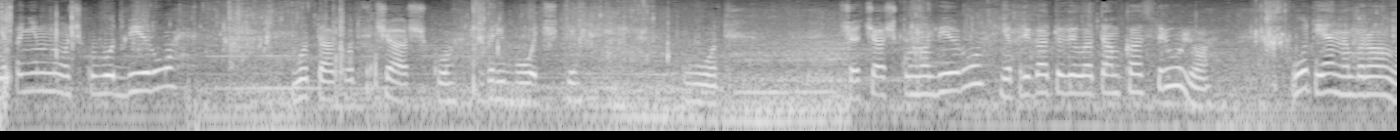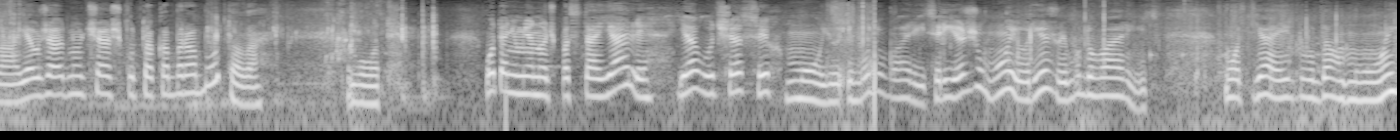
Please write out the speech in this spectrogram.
Я понемножку вот беру. Вот так вот в чашку грибочки. Вот. Сейчас чашку наберу. Я приготовила там кастрюлю. Вот я набрала. Я уже одну чашку так обработала. Вот. Вот они у меня ночь постояли. Я вот сейчас их мою и буду варить. Режу, мою, режу и буду варить. Вот я иду домой.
